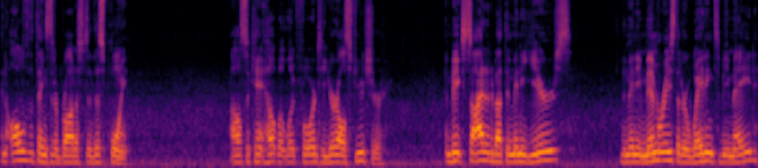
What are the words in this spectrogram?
and all of the things that have brought us to this point, I also can't help but look forward to your all's future and be excited about the many years, the many memories that are waiting to be made,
